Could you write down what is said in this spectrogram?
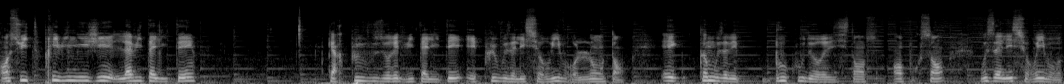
Ensuite, privilégier la vitalité, car plus vous aurez de vitalité et plus vous allez survivre longtemps. Et comme vous avez beaucoup de résistance en pourcent, vous allez survivre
